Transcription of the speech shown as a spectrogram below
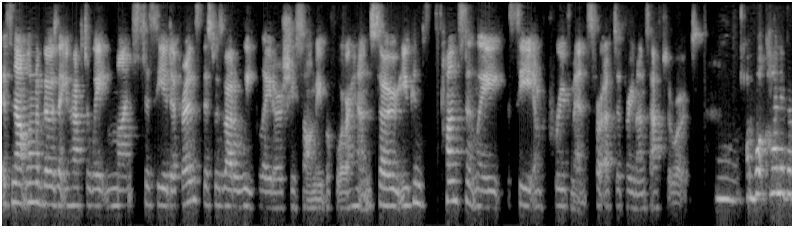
It's not one of those that you have to wait months to see a difference. This was about a week later, she saw me beforehand. So, you can constantly see improvements for up to three months afterwards. Mm. And what kind of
